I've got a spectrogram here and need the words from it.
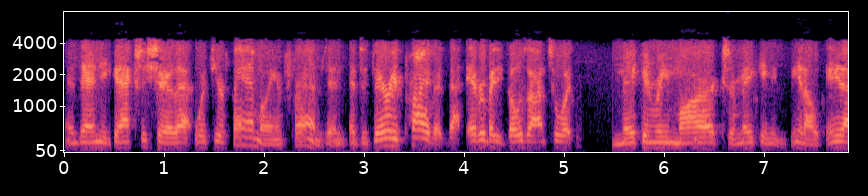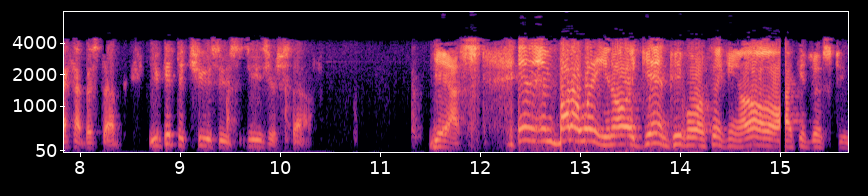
and then you can actually share that with your family and friends. And it's very private. That everybody goes onto it, making remarks or making you know any of that type of stuff. You get to choose who sees your stuff. Yes. And, and by the way, you know, again, people are thinking, oh, I could just do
